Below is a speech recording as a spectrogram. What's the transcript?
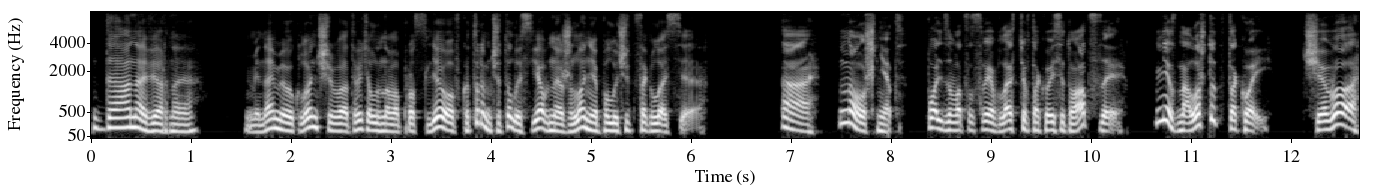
«Да, наверное». Минами уклончиво ответила на вопрос Лео, в котором читалось явное желание получить согласие. «А, ну уж нет. Пользоваться своей властью в такой ситуации? Не знала, что ты такой. Чего?»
